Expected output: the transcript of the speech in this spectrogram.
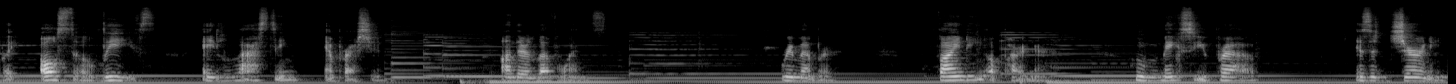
but also leaves a lasting impression on their loved ones. Remember, finding a partner who makes you proud is a journey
